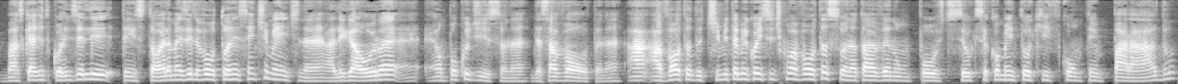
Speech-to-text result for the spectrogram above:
basquete do Corinthians, ele tem história, mas ele voltou recentemente, né? A Liga Ouro é, é um pouco disso, né? Dessa volta, né? A, a volta do time também coincide com uma volta sua, né? Eu tava vendo um post seu que você comentou que ficou um tempo parado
